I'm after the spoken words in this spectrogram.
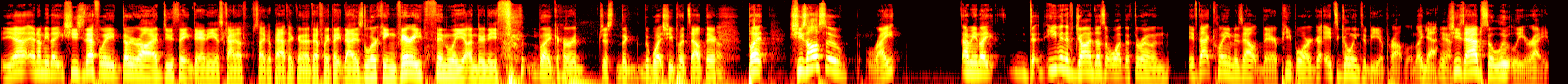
Yeah, and I mean, like, she's definitely. Don't get me wrong. I do think Danny is kind of psychopathic, and I definitely think that is lurking very thinly underneath, like her just the, the what she puts out there. Oh. But she's also right. I mean, like, d- even if John doesn't want the throne, if that claim is out there, people are. Go- it's going to be a problem. Like, Yeah. Yeah. she's absolutely right.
